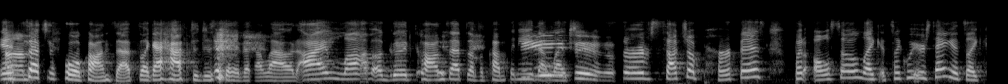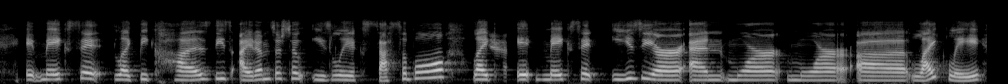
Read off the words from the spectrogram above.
It's um, such a cool concept. Like I have to just say that aloud. I love a good concept of a company that like too. serves such a purpose, but also like it's like what you're saying. It's like it makes it like because these items are so easily accessible, like yeah. it makes it easier and more more uh likely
